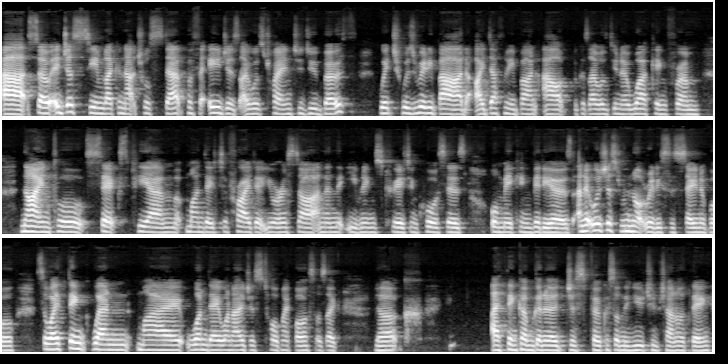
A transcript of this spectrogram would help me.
Uh, so it just seemed like a natural step. But for ages, I was trying to do both, which was really bad. I definitely burnt out because I was, you know, working from 9 till 6 p.m. Monday to Friday at Eurostar, and then the evenings creating courses or making videos. And it was just not really sustainable. So I think when my one day when I just told my boss, I was like, look, I think I'm gonna just focus on the YouTube channel thing.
